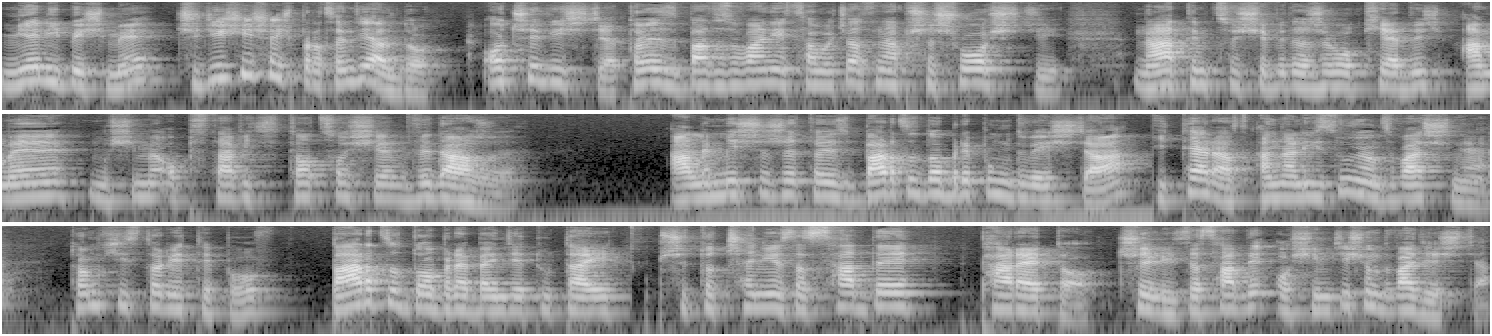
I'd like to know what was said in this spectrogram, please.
mielibyśmy 36% yieldu. Oczywiście, to jest bazowanie cały czas na przeszłości, na tym, co się wydarzyło kiedyś, a my musimy obstawić to, co się wydarzy. Ale myślę, że to jest bardzo dobry punkt wyjścia. I teraz, analizując właśnie tą historię typów, bardzo dobre będzie tutaj przytoczenie zasady Pareto, czyli zasady 80-20,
